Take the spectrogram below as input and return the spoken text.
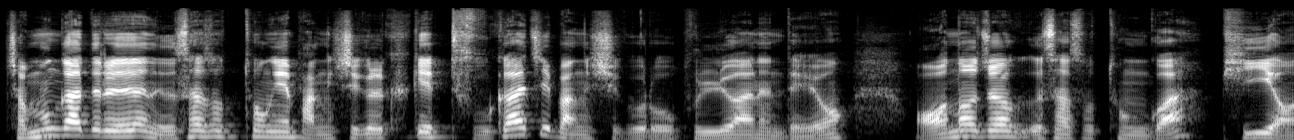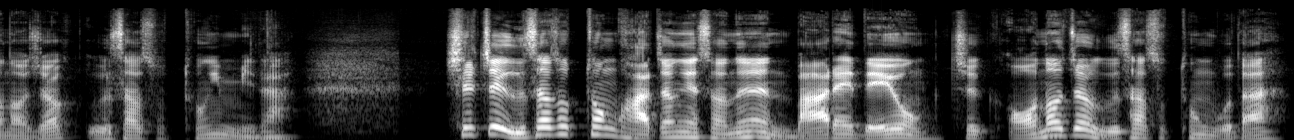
전문가들은 의사소통의 방식을 크게 두 가지 방식으로 분류하는데요. 언어적 의사소통과 비언어적 의사소통입니다. 실제 의사소통 과정에서는 말의 내용, 즉 언어적 의사소통보다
